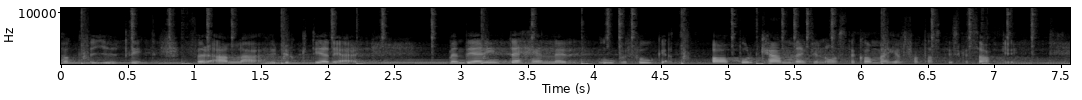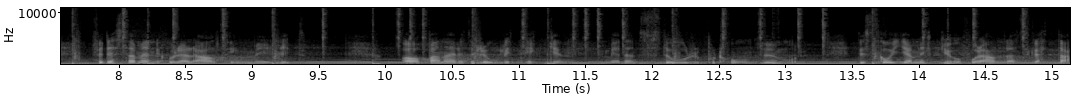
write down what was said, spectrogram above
högt och ljudligt för alla hur duktiga de är. Men det är inte heller obefogat. Apor kan verkligen åstadkomma helt fantastiska saker. För dessa människor är allting möjligt. Apan är ett roligt tecken med en stor portion humor. Det skojar mycket och får andra att skratta.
